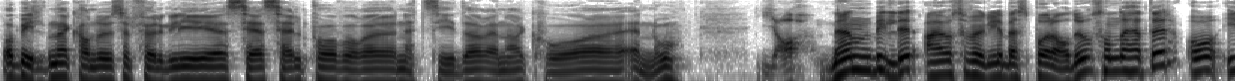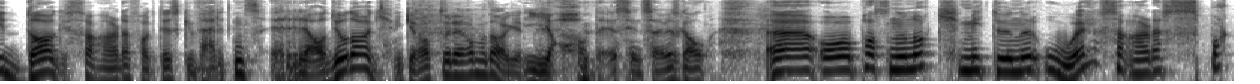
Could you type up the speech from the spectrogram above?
Og Bildene kan du selvfølgelig se selv på våre nettsider nrk.no. Ja, men bilder er jo selvfølgelig best på radio, som det heter. Og i dag så er det faktisk verdens radiodag. Gratulerer med dagen. Ja, det syns jeg vi skal. Eh, og passende nok, midt under OL så er det sport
